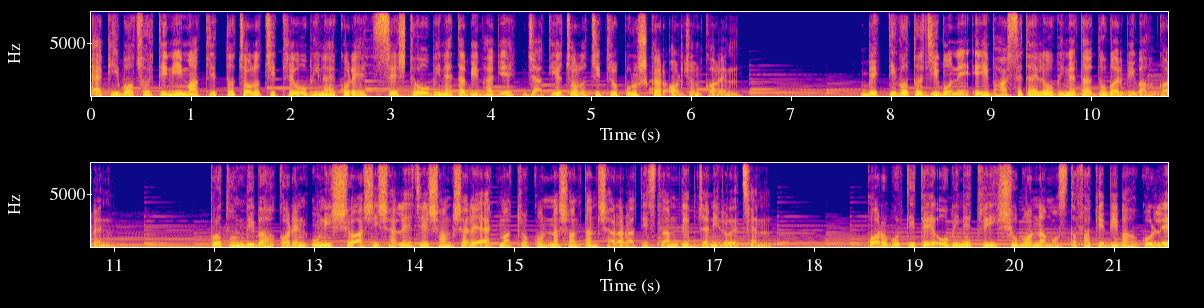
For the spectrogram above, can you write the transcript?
একই বছর তিনি মাতৃত্ব চলচ্চিত্রে অভিনয় করে শ্রেষ্ঠ অভিনেতা বিভাগে জাতীয় চলচ্চিত্র পুরস্কার অর্জন করেন। ব্যক্তিগত জীবনে এই ভার্সেটাইল অভিনেতা দুবার বিবাহ করেন। প্রথম বিবাহ করেন উনিশশো আশি সালে, যে সংসারে একমাত্র কন্যা সন্তান সারারাত ইসলাম দেবজানি রয়েছেন। পরবর্তীতে অভিনেত্রী সুবর্ণা মোস্তফাকে বিবাহ করলে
